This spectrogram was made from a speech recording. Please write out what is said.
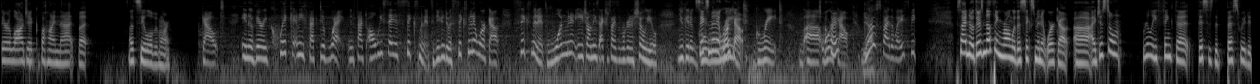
their logic behind that, but let's see a little bit more. out in a very quick and effective way. In fact, all we say is six minutes. If you can do a six minute workout, six minutes, one minute each on these exercises we're going to show you, you get a Six-minute workout. Great uh, workout. Yeah. Bruce, by the way, speaking. Side note, there's nothing wrong with a six minute workout. Uh, I just don't really think that this is the best way to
